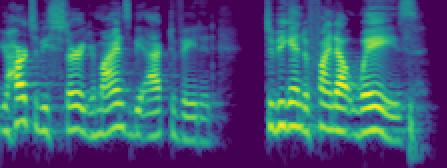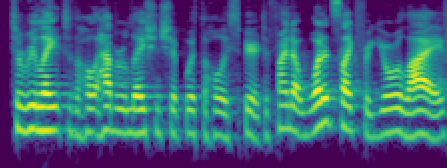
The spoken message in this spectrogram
your heart to be stirred, your minds to be activated, to begin to find out ways to relate to the whole, have a relationship with the Holy Spirit, to find out what it's like for your life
